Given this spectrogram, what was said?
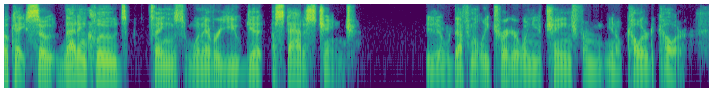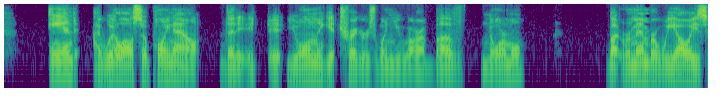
Okay, so that includes things whenever you get a status change. It will definitely trigger when you change from you know color to color. And I will also point out that it, it, you only get triggers when you are above normal. But remember, we always,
